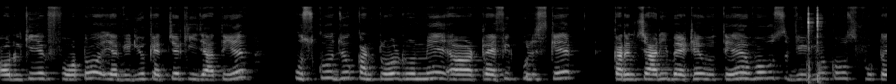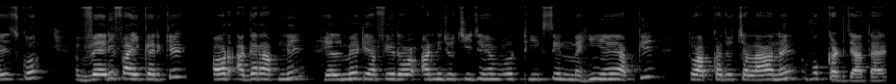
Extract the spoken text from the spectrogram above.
और उनकी एक फ़ोटो या वीडियो कैप्चर की जाती है। उसको जो कंट्रोल रूम में ट्रैफ़िक पुलिस के कर्मचारी बैठे होते हैं, वो उस वीडियो को, उस फुटेज को वेरीफाई करके और अगर आपने हेलमेट या फिर अन्य जो चीज़ें हैं, वो ठीक से नहीं है आपकी तो आपका जो चलान है, वो कट जाता है।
